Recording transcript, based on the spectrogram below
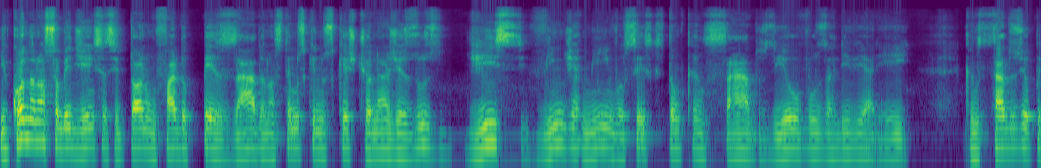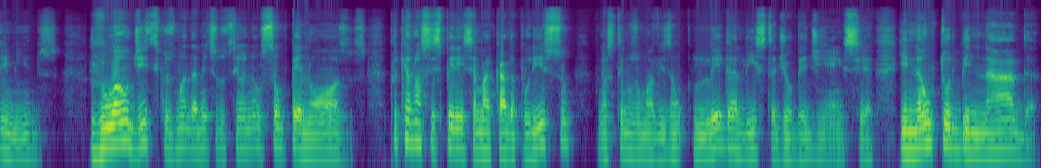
E quando a nossa obediência se torna um fardo pesado, nós temos que nos questionar. Jesus disse: Vinde a mim, vocês que estão cansados, e eu vos aliviarei cansados e oprimidos, João disse que os mandamentos do Senhor não são penosos, porque a nossa experiência é marcada por isso, nós temos uma visão legalista de obediência e não turbinada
